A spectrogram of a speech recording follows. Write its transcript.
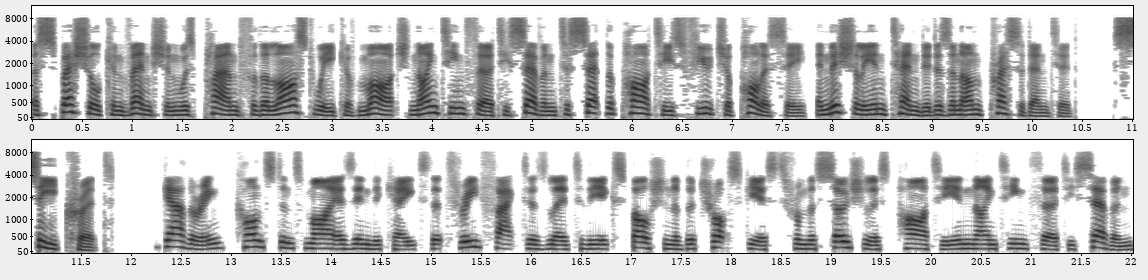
A special convention was planned for the last week of March 1937 to set the party's future policy, initially intended as an unprecedented secret gathering, Constance Myers indicates that three factors led to the expulsion of the Trotskyists from the Socialist Party in 1937,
